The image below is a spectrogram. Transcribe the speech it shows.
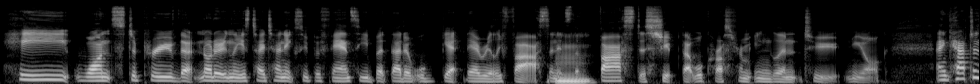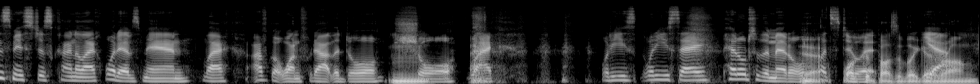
he wants to prove that not only is Titanic super fancy, but that it will get there really fast. And it's the hmm. fastest ship that will cross from England to New York. And Captain Smith's just kind of like, whatevs, man. Like, I've got one foot out the door. Hmm. Sure. Like, what do you what do you say? Pedal to the metal. Yeah. Let's do what it. could possibly go Yeah. wrong?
